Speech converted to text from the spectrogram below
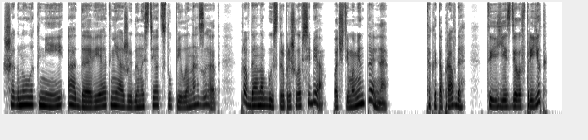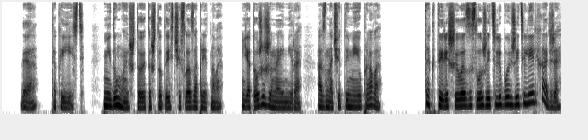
Шагнула к ней, а Дави от неожиданности отступила назад. Правда, она быстро пришла в себя, почти моментально. «Так это правда? Ты ездила в приют?» «Да, так и есть. Не думаю, что это что-то из числа запретного. Я тоже жена Эмира, а значит, имею право». «Так ты решила заслужить любовь жителей Эльхаджа?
